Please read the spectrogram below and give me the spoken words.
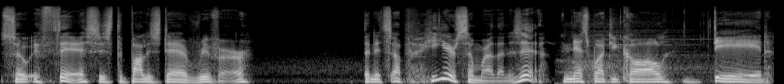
So if this is the Ballisdare River, then it's up here somewhere, then, is it? And that's what you call dead.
